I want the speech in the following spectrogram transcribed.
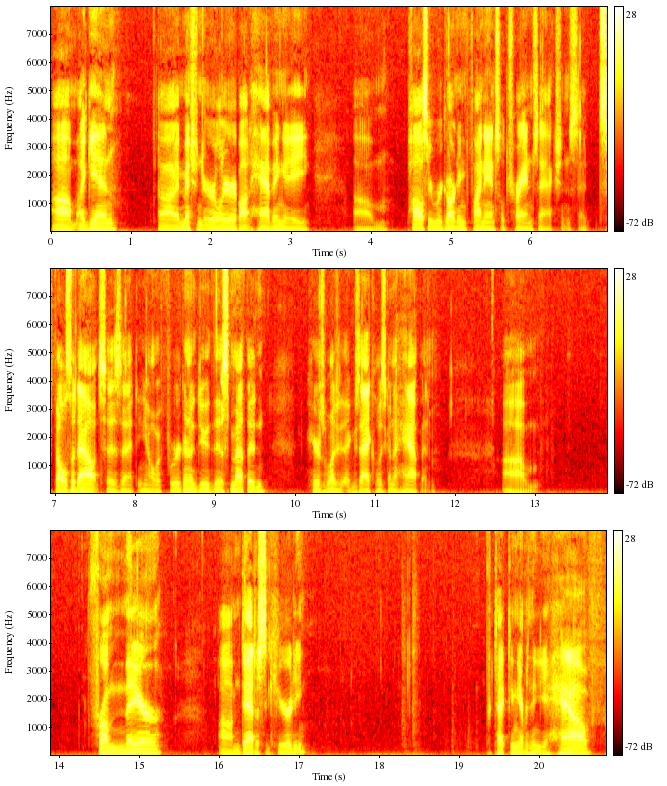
um, again, uh, I mentioned earlier about having a um, policy regarding financial transactions. that spells it out, says that, you know, if we're going to do this method, here's what exactly is going to happen. Um, from there, um, data security, protecting everything you have,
